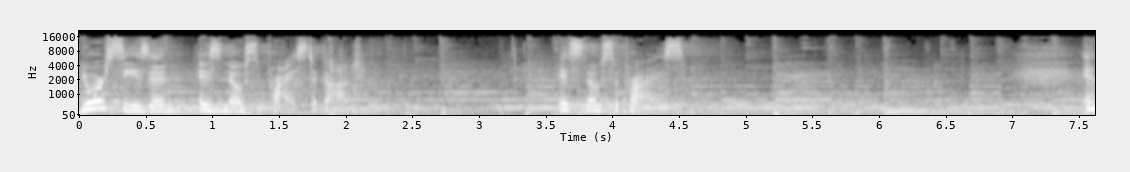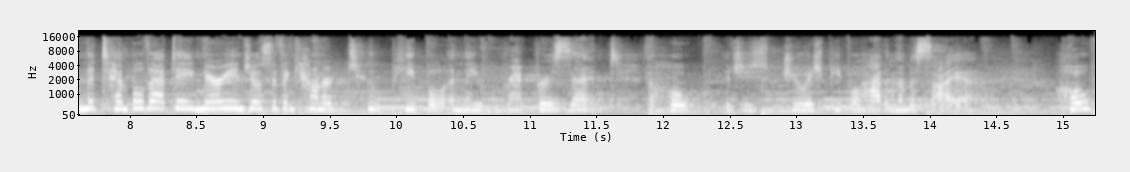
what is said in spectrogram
Your season is no surprise to God. It's no surprise. In the temple that day, Mary and Joseph encountered two people, and they represent the hope the Jewish people had in the Messiah hope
